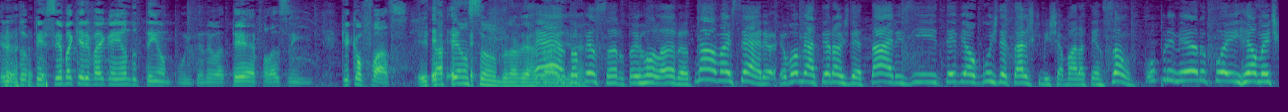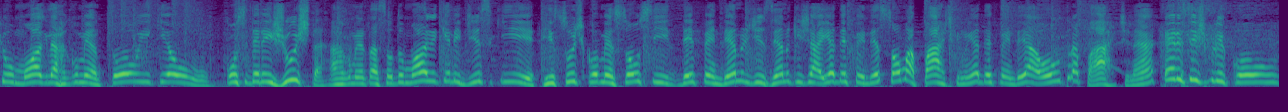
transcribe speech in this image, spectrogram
Ele- então, perceba que ele vai ganhando tempo, entendeu? Até falar assim, o que que eu faço? Ele tá pensando, na verdade. É, eu tô né? pensando, tô enrolando. Não, mas sério, eu vou me ater aos detalhes e teve alguns detalhes que me chamaram a atenção. O primeiro foi realmente que o Mogli argumentou e que eu considerei justa a argumentação do Mogli, que ele disse que Rissuti começou se defendendo, dizendo que já ia defender só uma parte, que não ia defender a outra parte, né? Ele se explicou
